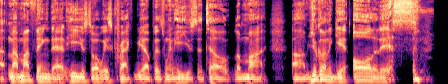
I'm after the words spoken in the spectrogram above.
Uh, My, my thing that he used to always crack me up is when he used to tell Lamont, um, "You're going to get all of this."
